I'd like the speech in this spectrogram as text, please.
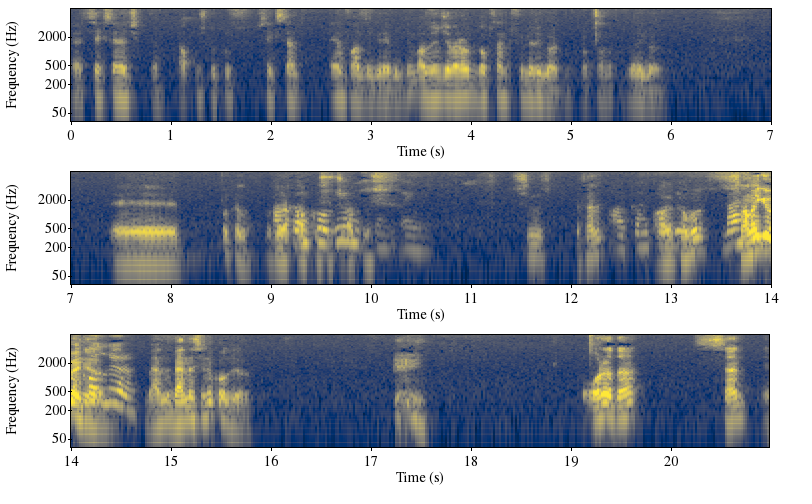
Evet 80'e çıktı. 69 80 en fazla görebildim. Az önce ben orada 90 küsürleri gördüm. 99'ları gördüm. Ee, bakalım. Arkamı 63, kolluyor 60. musun? Engin? Şimdi efendim Arkamı kolluyor arkamı? Ben sana seni güveniyorum. kolluyorum. Ben, ben de seni kolluyorum. Orada sen e,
